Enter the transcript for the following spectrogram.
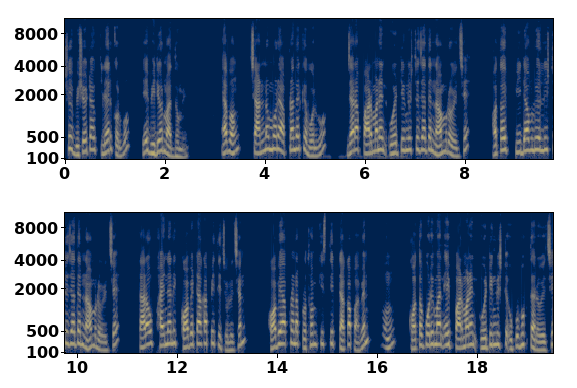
সেই বিষয়টাও ক্লিয়ার করব এই ভিডিওর মাধ্যমে। এবং চার নম্বরে আপনাদেরকে বলব, যারা পার্মানেন্ট ওয়েটিং লিস্টে যাদের নাম রয়েছে, অতএব পিডাব্লিউ লিস্টে যাদের নাম রয়েছে, তারাও ফাইনালি কবে টাকা পেতে চলেছেন, কবে আপনারা প্রথম কিস্তির টাকা পাবেন এবং কত পরিমাণ এই পার্মানেন্ট ওয়েটিং লিস্টে উপভোক্তা রয়েছে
